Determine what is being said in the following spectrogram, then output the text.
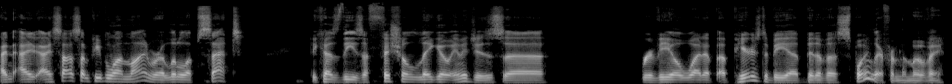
I, I, I saw some people online were a little upset because these official Lego images uh, reveal what appears to be a bit of a spoiler from the movie.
